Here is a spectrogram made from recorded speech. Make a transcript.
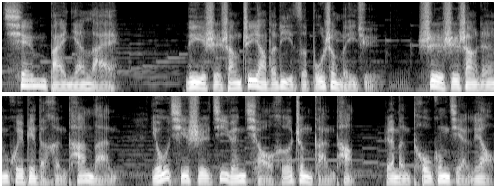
千百年来，历史上这样的例子不胜枚举。事实上，人会变得很贪婪，尤其是机缘巧合正赶趟，人们偷工减料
